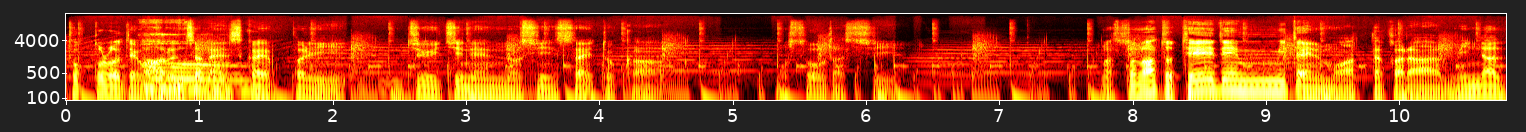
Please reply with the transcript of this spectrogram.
ところではあるんじゃないですかあやっぱり。11年の震災とかもそうだし、まあ、その後停電みたいのもあったからみんな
